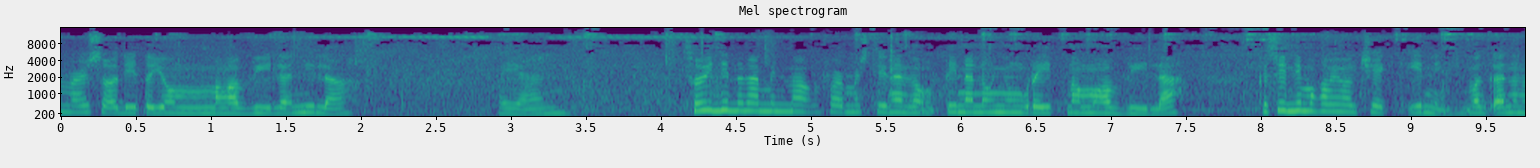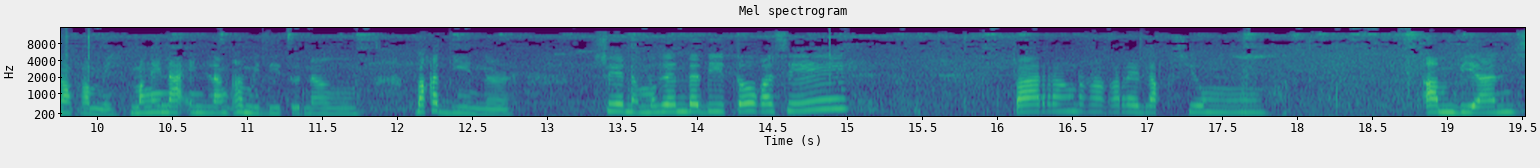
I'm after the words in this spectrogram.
farmers, so dito yung mga villa nila. Ayan. So hindi na namin mga farmers tinanong, tinanong yung rate ng mga villa. Kasi hindi mo kami mag-check-in eh. Mag-ano lang kami. Manginain lang kami dito ng baka dinner. So yan, maganda dito kasi parang nakaka-relax yung ambience.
